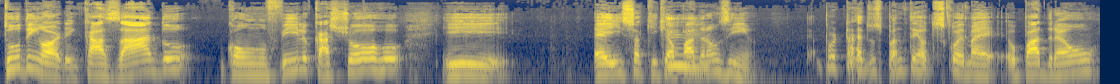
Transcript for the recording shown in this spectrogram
Tudo em ordem. Casado, com um filho, cachorro e é isso aqui que é o padrãozinho. Por trás dos panos tem outras coisas, mas o padrão,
